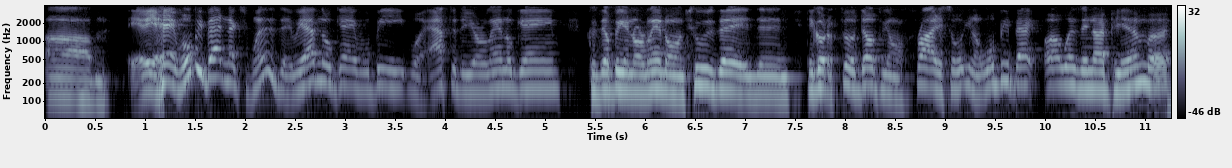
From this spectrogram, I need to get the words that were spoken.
Um, hey, we'll be back next Wednesday. We have no game. We'll be what after the Orlando game because they'll be in Orlando on Tuesday, and then they go to Philadelphia on Friday. So you know we'll be back uh, Wednesday 9 p.m. Uh,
